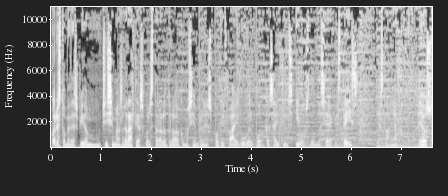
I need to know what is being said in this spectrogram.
con esto me despido. Muchísimas gracias por estar al otro lado como siempre en Spotify, Google Podcast, iTunes, Evox, donde sea que estéis y hasta mañana. Adiós.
